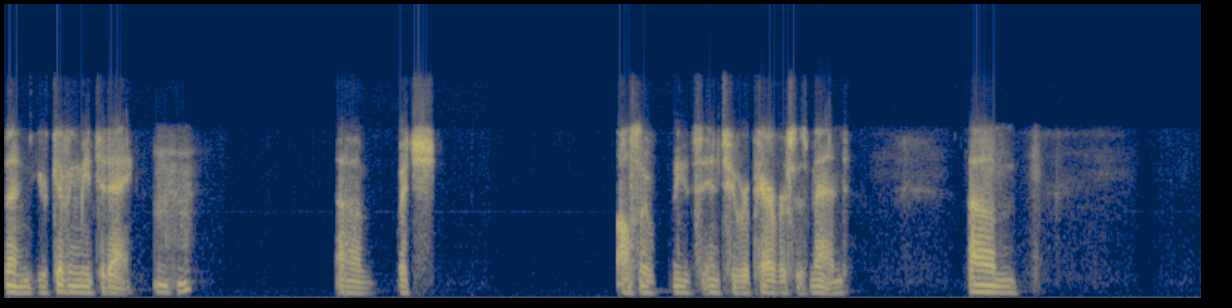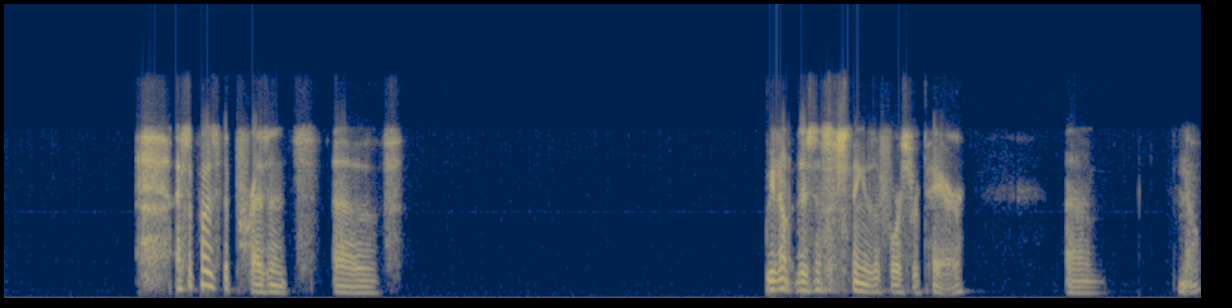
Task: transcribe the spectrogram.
than you're giving me today, Mhm. um, which also leads into repair versus mend. Um, I suppose the presence of we don't. There's no such thing as a force repair. Um, No.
